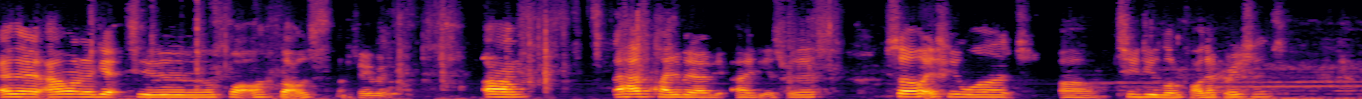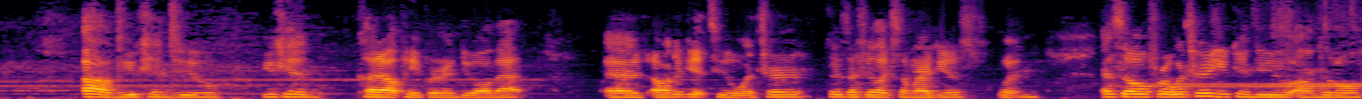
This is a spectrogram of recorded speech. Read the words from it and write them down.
And then I want to get to fall. Fall is my favorite. Um, I have quite a bit of ideas for this. So if you want um, to do little fall decorations, um, you can do you can cut out paper and do all that. And I want to get to winter because I feel like summer ideas wouldn't. And so for winter, you can do um, little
